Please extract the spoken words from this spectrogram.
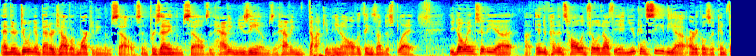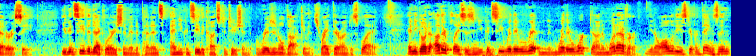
and they're doing a better job of marketing themselves and presenting themselves and having museums and having document, you know, all the things on display. You go into the uh, uh, Independence Hall in Philadelphia, and you can see the uh, Articles of Confederacy. You can see the Declaration of Independence, and you can see the Constitution, original documents, right there on display. And you go to other places, and you can see where they were written and where they were worked on, and whatever. You know, all of these different things. And then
